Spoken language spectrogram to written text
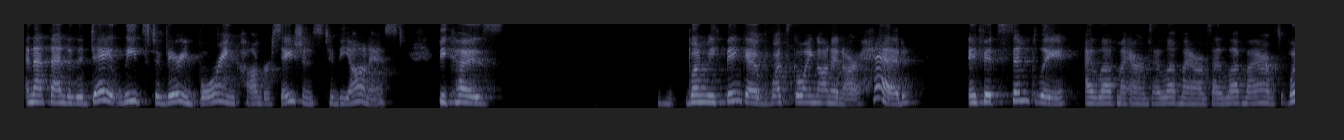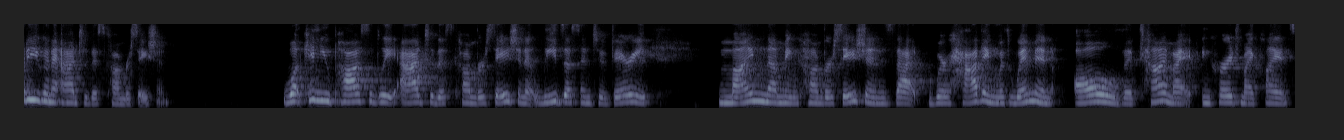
And at the end of the day, it leads to very boring conversations, to be honest, because when we think of what's going on in our head, if it's simply, I love my arms, I love my arms, I love my arms, what are you going to add to this conversation? What can you possibly add to this conversation? It leads us into very mind numbing conversations that we're having with women all the time. I encourage my clients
